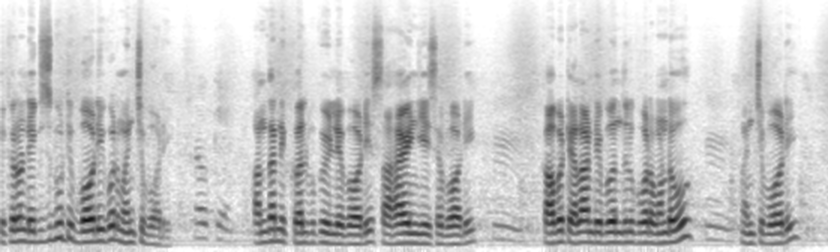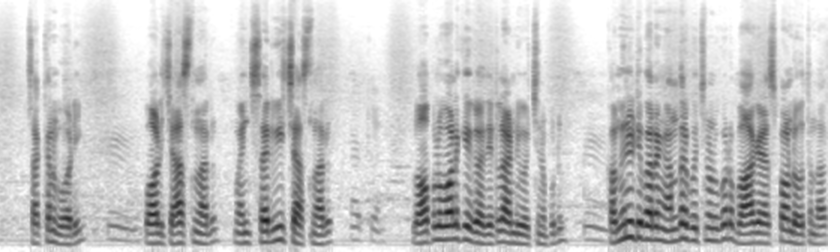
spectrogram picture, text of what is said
ఇక్కడ ఉండే ఎగ్జిక్యూటివ్ బాడీ కూడా మంచి బాడీ. అందరినీ కలుపుకు వెళ్ళే బాడీ సహాయం చేసే బాడీ. కాబట్టి ఎలాంటి ఇబ్బందులు కూడా ఉండవు. మంచి బాడీ చక్కని బాడీ. వాళ్ళు చేస్తున్నారు. మంచి సర్వీస్ చేస్తున్నారు. లోపల వాళ్ళకే కాదు ఇట్లాంటివి వచ్చినప్పుడు. కమ్యూనిటీ పరంగా అందరికి వచ్చినప్పుడు కూడా బాగా రెస్పాండ్ అవుతున్నారు.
